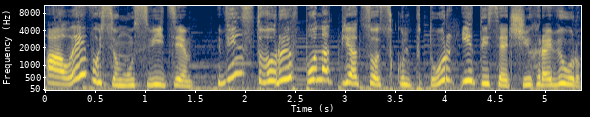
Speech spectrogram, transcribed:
але й в усьому світі. Він створив понад 500 скульптур і тисячі гравюр.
